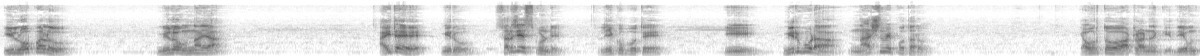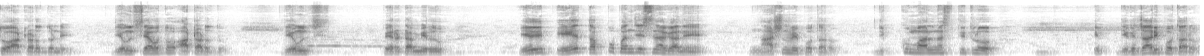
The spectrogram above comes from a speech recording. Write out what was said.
ఈ లోపాలు మీలో ఉన్నాయా? అయితే మీరు సరి చేసుకోండి. లేకపోతే ఈ మీరు కూడా నాశనం అయిపోతారు ఎవరితో ఆటలాడిన దేవునితో ఆటలాడొద్దండి. దేవుని సేవతో ఆటలాడొద్దు. దేవుని పేరట మీరు ఏ ఏ తప్పు పని చేసినా కానీ నాశనమైపోతారు. దిక్కుమాలిన స్థితిలో దిగజారిపోతారు.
